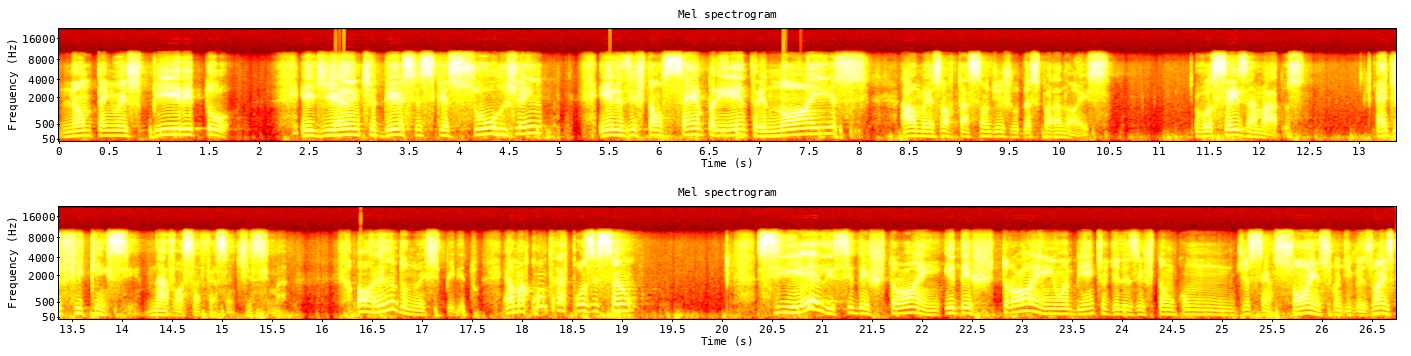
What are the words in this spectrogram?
não têm o espírito. E diante desses que surgem, eles estão sempre entre nós há uma exortação de Judas para nós. Vocês, amados, edifiquem-se na vossa fé santíssima, orando no Espírito. É uma contraposição. Se eles se destroem e destroem o ambiente onde eles estão com dissensões, com divisões,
